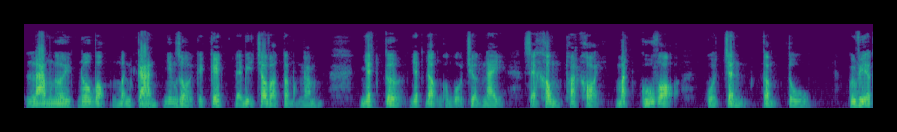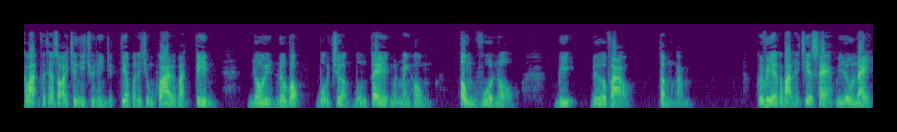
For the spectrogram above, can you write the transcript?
làm người nô bộc mẫn cán nhưng rồi cái kết đã bị cho vào tầm ngắm. Nhất cử nhất động của bộ trưởng này sẽ không thoát khỏi mắt cú vọ của Trần Cẩm Tú. Quý vị và các bạn vừa theo dõi chương trình truyền hình trực tiếp của Lê Trung Khoa với bản tin Đôi nô bộc Bộ trưởng 4T Nguyễn Mạnh Hùng, ông vua nổ, bị đưa vào tầm ngắm. Quý vị và các bạn hãy chia sẻ video này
